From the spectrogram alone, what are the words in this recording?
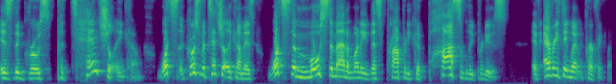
is the gross potential income. What's the gross potential income is what's the most amount of money this property could possibly produce if everything went perfectly.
